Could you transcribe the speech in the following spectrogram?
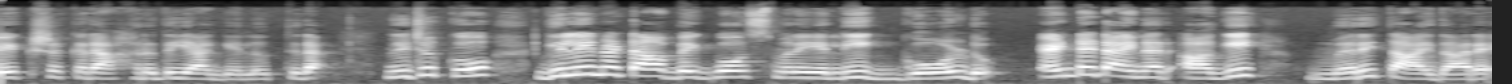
ವೀಕ್ಷಕರ ಹೃದಯ ಗೆಲ್ಲುತ್ತಿದೆ. ನಿಜಕ್ಕೂ ಗಿಲ್ಲಿ ನಟ ಬಿಗ್ ಬಾಸ್ ಮನೆಯಲ್ಲಿ ಗೋಲ್ಡ್, ಎಂಟರ್ಟೈನರ್ ಆಗಿ ಮೆರಿತಾ ಇದ್ದಾರೆ.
